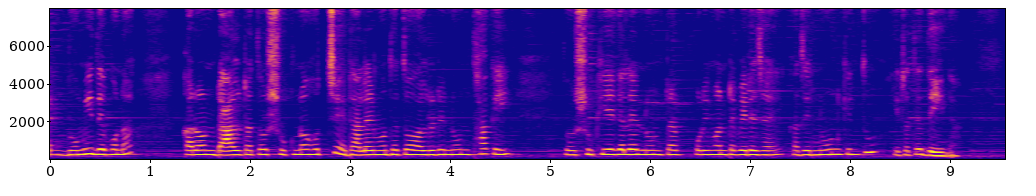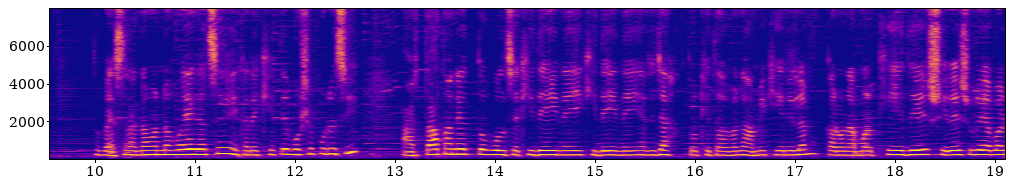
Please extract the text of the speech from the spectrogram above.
একদমই দেবো না, কারণ ডালটা তো শুকনো হচ্ছে, ডালের মধ্যে তো অলরেডি নুন থাকেই। তো শুকিয়ে গেলে নুনটার পরিমাণটা বেড়ে যায়। কাজে নুন কিন্তু এটাতে দেই না। তো ব্যাস, রান্নাবান্না হয়ে গেছে, এখানে খেতে বসে পড়েছি। আর তাতানের তো বলছে, খিদেই নেই খিদেই নেই। আজ যা তোর খেতে হবে না, আমি খেয়ে নিলাম। কারণ আমার খেয়ে দিয়ে সেরে সুরে আবার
